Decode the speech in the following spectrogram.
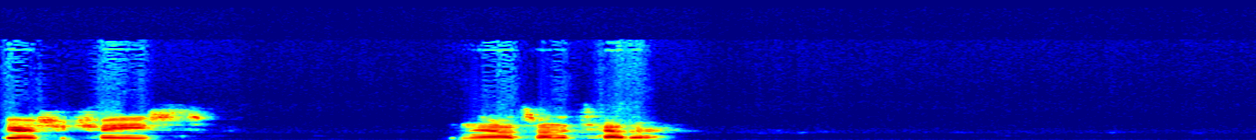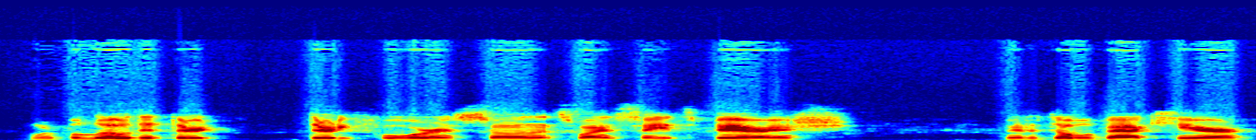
bearish retraced, now it's on a tether. We're below the 34, so that's why I say it's bearish. We had a double back here.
